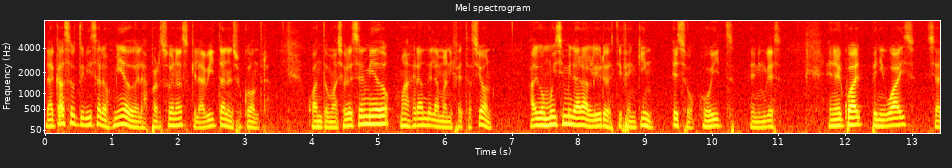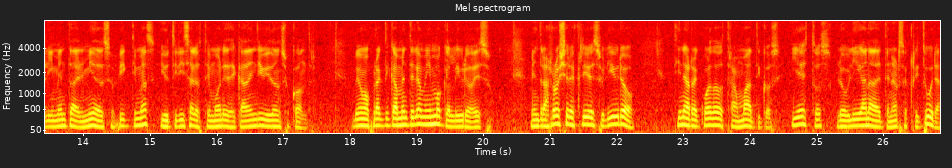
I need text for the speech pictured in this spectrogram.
La casa utiliza los miedos de las personas que la habitan en su contra. Cuanto mayor es el miedo, más grande la manifestación. Algo muy similar al libro de Stephen King, Eso, o It en inglés, en el cual Pennywise se alimenta del miedo de sus víctimas y utiliza los temores de cada individuo en su contra. Vemos prácticamente lo mismo que el libro de Eso. Mientras Roger escribe su libro, tiene recuerdos traumáticos y estos lo obligan a detener su escritura.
